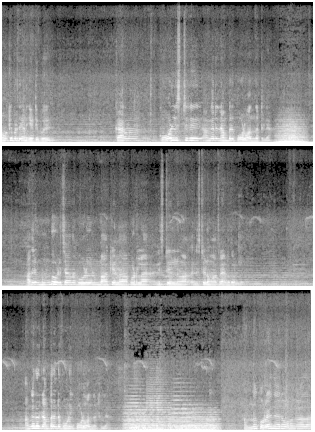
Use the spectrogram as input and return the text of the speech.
നോക്കിയപ്പോഴത്തേക്കാണ് ഞെട്ടിപ്പോയത്. കാരണം കോൾ ലിസ്റ്റിൽ അങ്ങനെ നമ്പർ കോൾ വന്നിട്ടില്ല. അതിന് മുമ്പ് വിളിച്ചാകുന്ന കോളുകളും ബാക്കിയുള്ള ആപ്പോട്ടുള്ള ലിസ്റ്റുകളിൽ ലിസ്റ്റുകൾ മാത്രമേ അതിനകത്തുള്ളൂ. അങ്ങനെ ഒരു നമ്പർ എന്റെ ഫോണിൽ കോൾ വന്നിട്ടില്ല. അന്ന് കുറേ നേരം ഉറങ്ങാതെ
